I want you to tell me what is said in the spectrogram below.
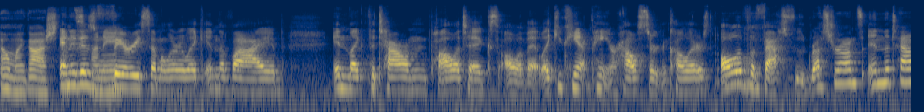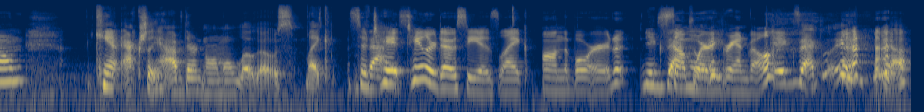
Oh my gosh, and it is funny. very similar, like in the vibe, in like the town politics, all of it. Like you can't paint your house certain colors. All of the fast food restaurants in the town can't actually have their normal logos. Like so Ta- is- Taylor Doose is like on the board Exactly. somewhere in Granville. Exactly. yeah.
